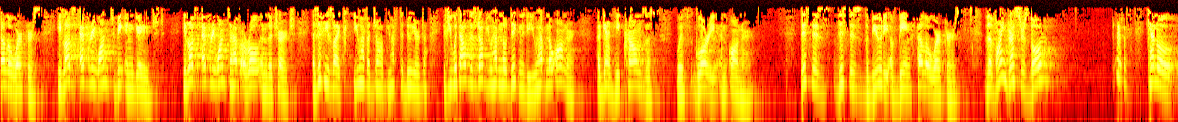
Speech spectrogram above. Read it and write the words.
fellow workers. He loves everyone to be engaged. He loves everyone to have a role in the church. As if he's like, you have a job, you have to do your job. If you without this job, you have no dignity, you have no honor. Again, he crowns us with glory and honor. This is, this is the beauty of being fellow workers. The vine dressers, though, كانوا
